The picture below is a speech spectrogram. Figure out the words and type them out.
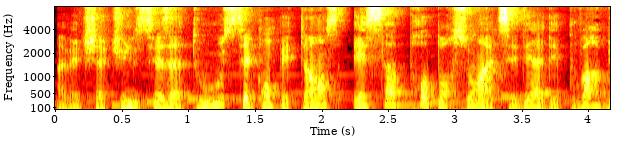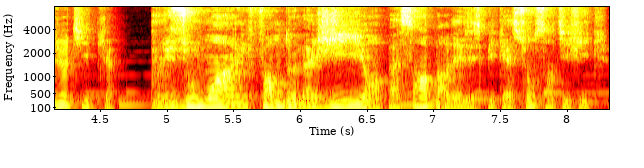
avec chacune ses atouts, ses compétences et sa proportion à accéder à des pouvoirs biotiques. Plus ou moins une forme de magie en passant par des explications scientifiques.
